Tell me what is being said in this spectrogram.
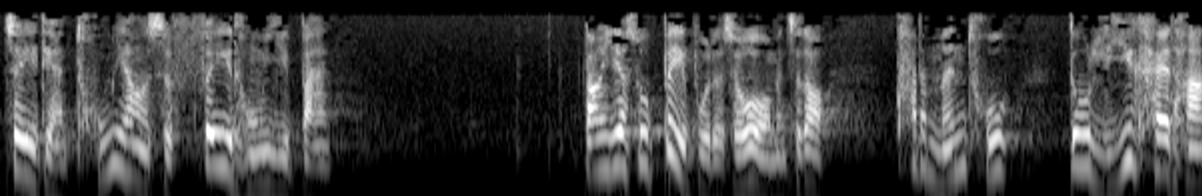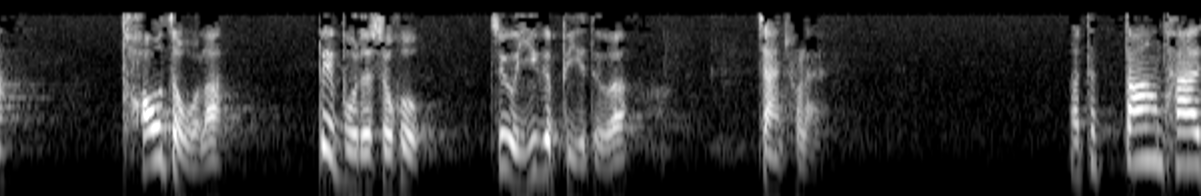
这一点同样是非同一般。当耶稣被捕的时候，我们知道他的门徒都离开他，逃走了。被捕的时候，只有一个彼得站出来。啊，他当他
